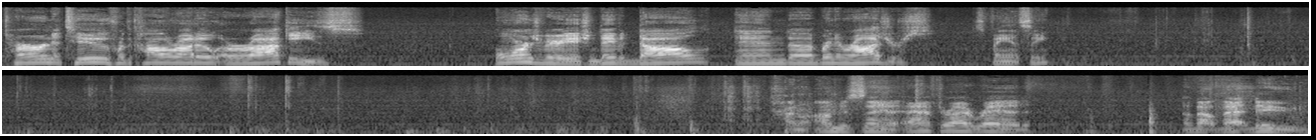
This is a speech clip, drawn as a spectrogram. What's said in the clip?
Turn two for the Colorado Rockies. Orange variation, David Dahl and uh, Brendan Rodgers. It's fancy. I don't. I'm just saying. After I read about that dude,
